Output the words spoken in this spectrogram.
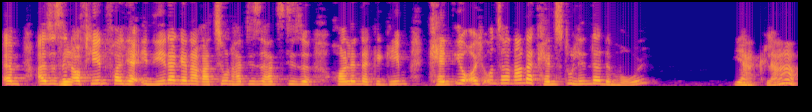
Ähm, also es sind Ja. auf jeden Fall ja in jeder Generation hat diese, hat es diese Holländer gegeben. Kennt ihr euch untereinander? Kennst du Linda de Mol? Ja, klar.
